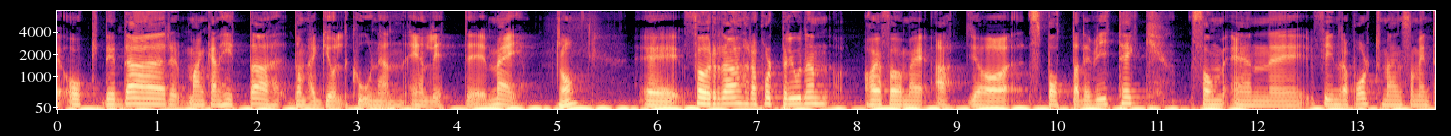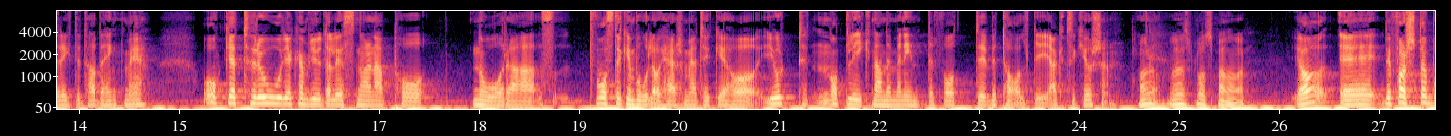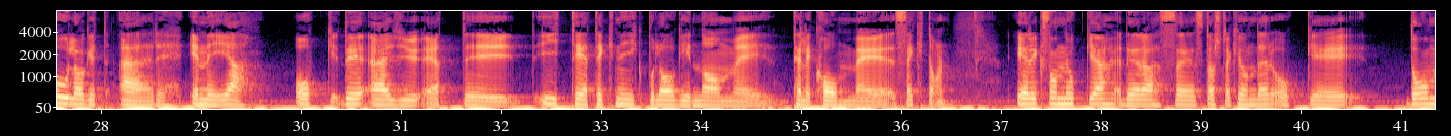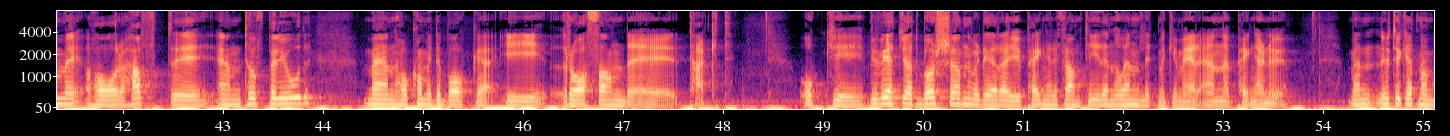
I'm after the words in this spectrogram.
Och det är där man kan hitta de här guldkornen enligt mig. Ja. Förra rapportperioden har jag för mig att jag spottade Vitec som en eh, fin rapport men som inte riktigt hade hängt med. Och jag tror jag kan bjuda lyssnarna på några, två stycken bolag här som jag tycker har gjort något liknande men inte fått betalt i aktiekursen. ja det låter spännande. Ja, eh, det första bolaget är Enea. Och det är ju ett eh, IT-teknikbolag inom telekomsektorn. Ericsson Nokia är deras största kunder och de har haft eh, en tuff period men har kommit tillbaka i rasande takt. Och eh, vi vet ju att börsen värderar ju pengar i framtiden oändligt mycket mer än pengar nu. Men nu tycker jag att man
